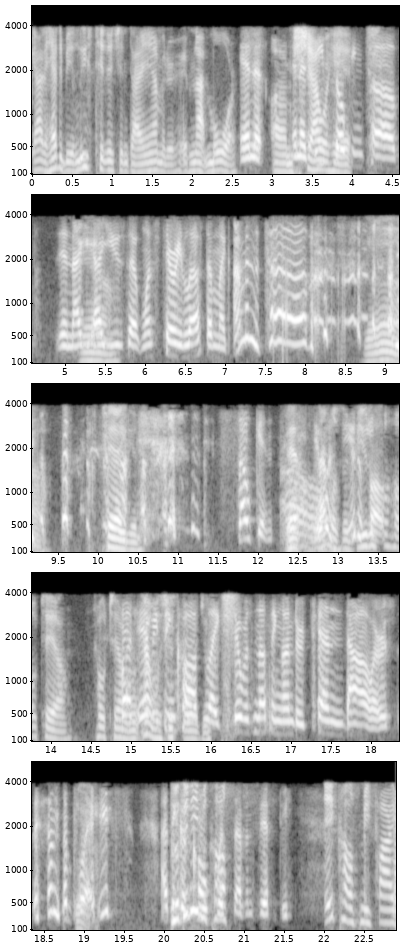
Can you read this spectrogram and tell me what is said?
God, it had to be at least ten inch in diameter, if not more. And a Um, and a shower deep soaking tub. And I I used that once Terry left. I'm like, I'm in the tub. Yeah. Tell you. Soaking. That, Oh. that was, was a beautiful. beautiful hotel. Hotel But. Everything cost gorgeous. like there was nothing under ten dollars in the place. I think Look, it a even Coke was cost- seven fifty. It cost me five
